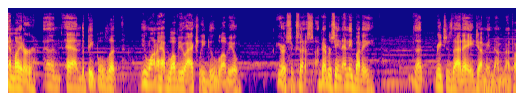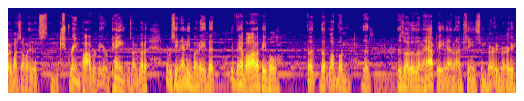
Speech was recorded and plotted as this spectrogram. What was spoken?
and later. And, and the people that you want to have love you actually do love you, you're a success. I've never seen anybody that reaches that age. I mean, I'm not talking about somebody that's in extreme poverty or pain or something, but I've never seen anybody that, if they have a lot of people that, that love them, that is other than happy. And I've seen some very, very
